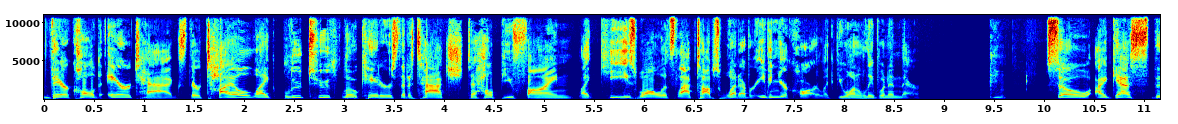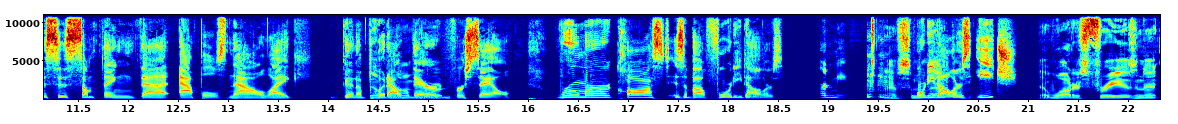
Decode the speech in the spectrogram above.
They're called AirTags. They're tile like Bluetooth locators that attach to help you find like keys, wallets, laptops, whatever, even your car, like if you want to leave one in there. so I guess this is something that Apple's now like gonna put Jumping out there board. for sale. Rumor cost is about forty dollars. Pardon me. Have some of Forty that. dollars each. That water's free, isn't it?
